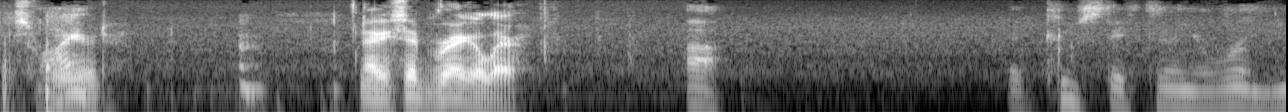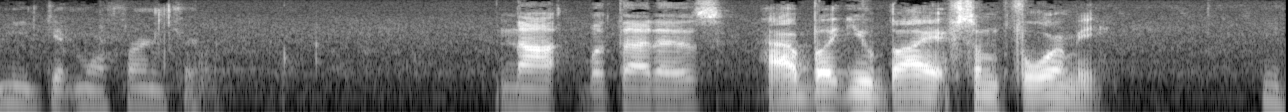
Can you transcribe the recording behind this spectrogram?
That's weird. No, you said regular. Ah. Acoustics in your room. You need to get more furniture. Not what that is. How about you buy some for me?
